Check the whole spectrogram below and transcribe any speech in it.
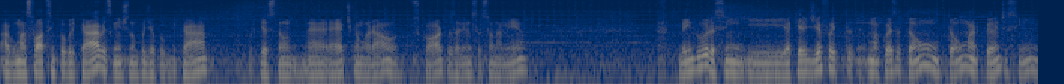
Algumas fotos impublicáveis que a gente não podia publicar por questão né, ética, moral, os corpos ali no estacionamento. Bem duro, assim. E aquele dia foi uma coisa tão, tão marcante, assim.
